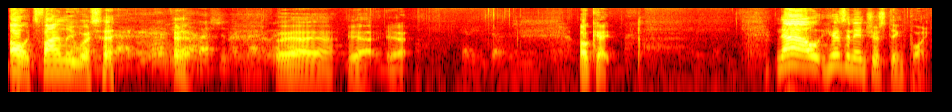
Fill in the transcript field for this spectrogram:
Oh, it's finally worth saying. Yeah, you answer the question like right away. Yeah, yeah, yeah, yeah. And he doesn't. Okay. Now, here's an interesting point.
